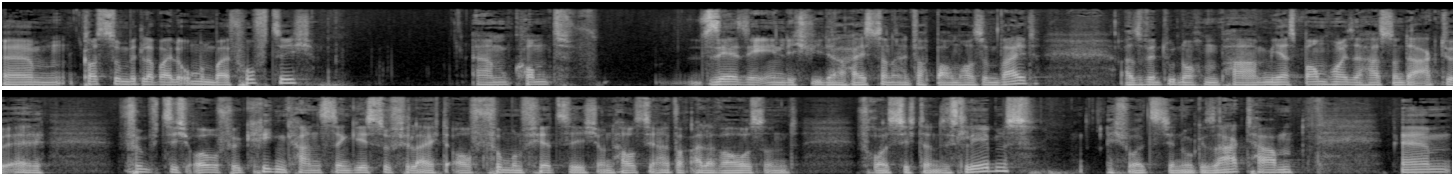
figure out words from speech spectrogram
Ähm, kostet so mittlerweile um und bei 50. Ähm, kommt sehr, sehr ähnlich wieder. Heißt dann einfach Baumhaus im Wald. Also wenn du noch ein paar Mias Baumhäuser hast und da aktuell 50 Euro für kriegen kannst, dann gehst du vielleicht auf 45 und haust dir einfach alle raus und freust dich dann des Lebens. Ich wollte es dir nur gesagt haben. Ähm,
